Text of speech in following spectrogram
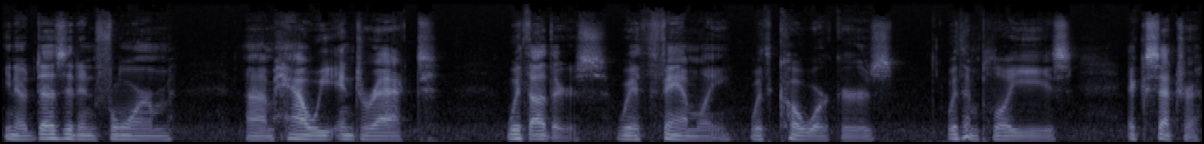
you know, does it inform um, how we interact with others, with family, with coworkers, with employees, etc.?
